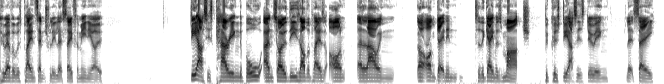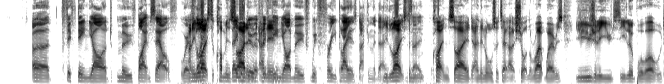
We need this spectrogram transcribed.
whoever was playing centrally, let's say Firmino, Diaz is carrying the ball, and so these other players aren't allowing, uh, aren't getting into the game as much because Diaz is doing, let's say, a 15 yard move by himself, whereas and he like, likes to come they would do and, a 15 then yard move with three players back in the day. he likes to So- m cut inside and then also take that shot on the right. Whereas usually you'd see Liverpool of old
